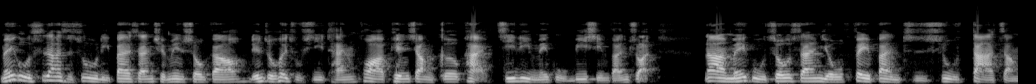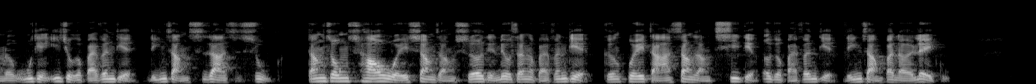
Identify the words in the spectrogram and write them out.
美股四大指数礼拜三全面收高，联准会主席谈话偏向鸽派，激励美股 V 型反转。那美股周三由费半指数大涨了五点一九个百分点，领涨四大指数，当中超微上涨十二点六三个百分点，跟辉达上涨七点二个百分点，领涨半导体类股。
